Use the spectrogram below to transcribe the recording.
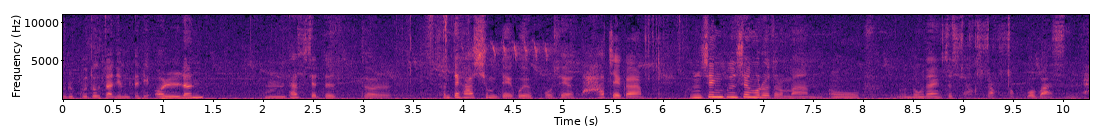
우리 구독자님들이 얼른 음, 다섯 세트를 선택하시면 되고요. 보세요. 다 제가 군생군생으로들만 어, 농장에서 쏙쏙쏙 뽑아왔습니다.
